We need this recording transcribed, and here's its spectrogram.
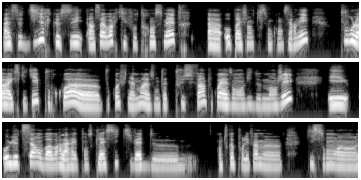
à se dire que c'est un savoir qu'il faut transmettre aux patients qui sont concernés pour leur expliquer pourquoi, euh, pourquoi finalement elles ont peut-être plus faim, pourquoi elles ont envie de manger. Et au lieu de ça, on va avoir la réponse classique qui va être de, en tout cas pour les femmes euh, qui sont euh,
